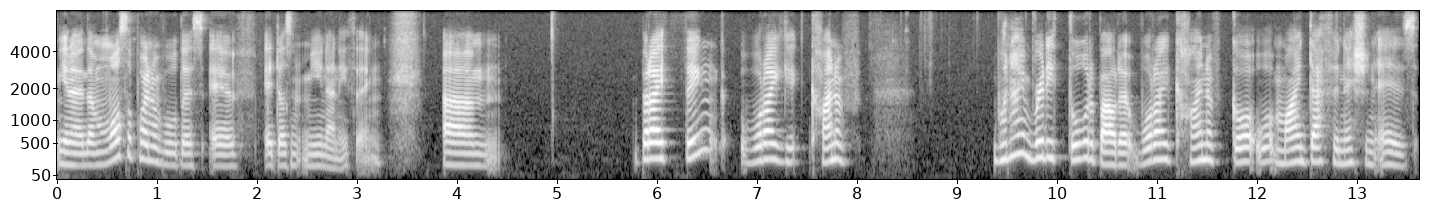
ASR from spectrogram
You know, then what's the point of all this if it doesn't mean anything? Um but I think what I kind of when I really thought about it, what I kind of got, what my definition is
